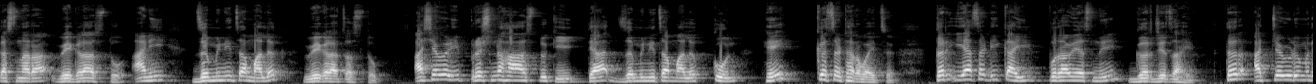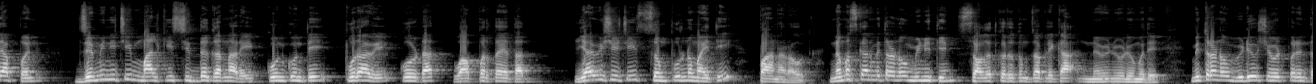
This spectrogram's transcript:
कसणारा वेगळा असतो आणि जमिनीचा मालक वेगळाच असतो. अशा वेळी प्रश्न हा असतो की त्या जमिनीचा मालक कोण हे कसं ठरवायचं? तर यासाठी काही पुरावे असणे गरजेचं आहे. तर आजच्या व्हिडिओमध्ये आपण जमिनीची मालकी सिद्ध करणारे कोणकोणते पुरावे कोर्टात वापरता येतात याविषयीची संपूर्ण माहिती पाहणार आहोत. नमस्कार मित्रांनो मी नितीन. स्वागत करतो तुमचं आपल्या एका नवीन व्हिडिओमध्ये. मित्रांनो व्हिडिओ शेवटपर्यंत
